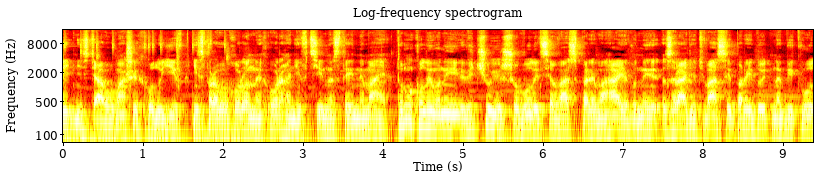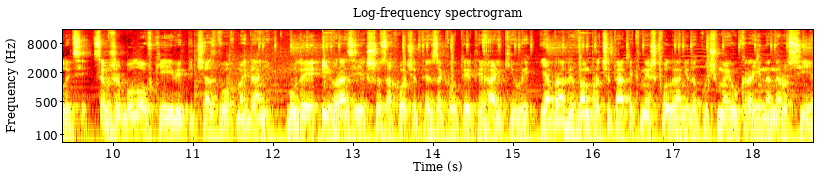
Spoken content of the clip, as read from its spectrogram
єдність, а у ваших холуїв із правоохоронних органів цінностей немає. Тому, коли вони відчують, що вулиця вас перемагає, вони зрадять вас і перейдуть на бік вулиці. Це вже було в Києві під час двох майданів. Буде і в разі, якщо захочете закрутити гайки. Ви я б радив вам прочитати книжку Леоніда Кучми Україна не Росія.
